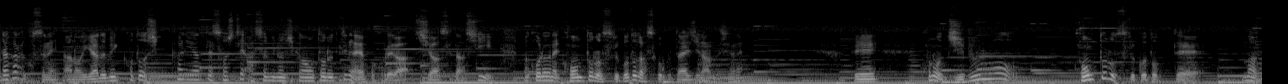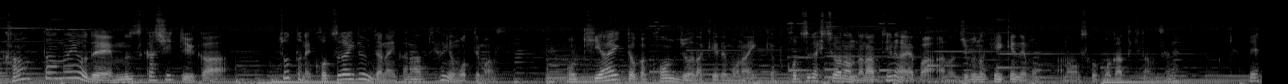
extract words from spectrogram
だからこそねあのやるべきことをしっかりやってそして遊びの時間を取るっていうのはやっぱこれが幸せだし、ま、これをねコントロールすることがすごく大事なんですよね。でこの自分をコントロールすることってまあ簡単なようで難しいというかちょっとねコツがいるんじゃないかなというふうに思ってます。この気合とか根性だけでもないやっぱコツが必要なんだなっていうのはやっぱあの自分の経験でもあのすごく分かってきたんですよね。で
